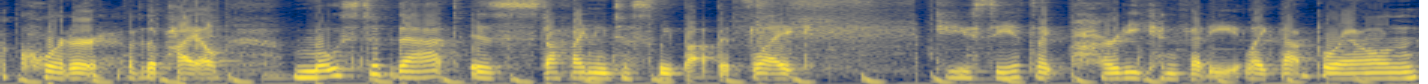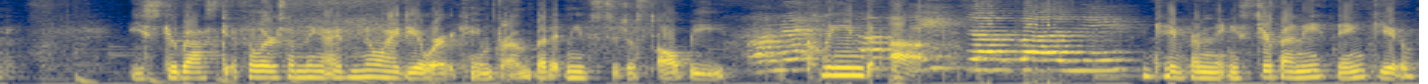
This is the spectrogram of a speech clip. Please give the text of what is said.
a quarter of the pile. Most of that is stuff I need to sweep up. It's like, do you see? It's like party confetti, like that brown Easter basket fill or something. I have no idea where it came from, but it needs to just all be cleaned up. It came from the Easter Bunny. Thank you.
